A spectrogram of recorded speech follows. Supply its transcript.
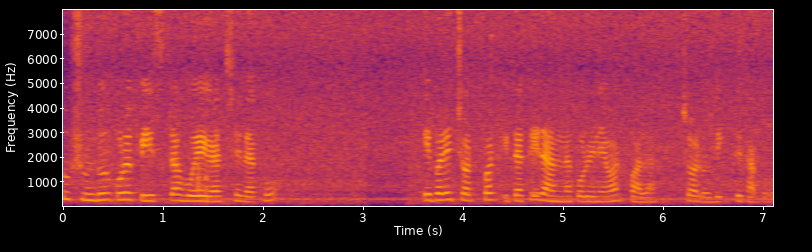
খুব সুন্দর করে পেস্টটা হয়ে গেছে, দেখো। এবারে চটপট এটাকে রান্না করে নেওয়ার পালা। চলো, দেখতে থাকো।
